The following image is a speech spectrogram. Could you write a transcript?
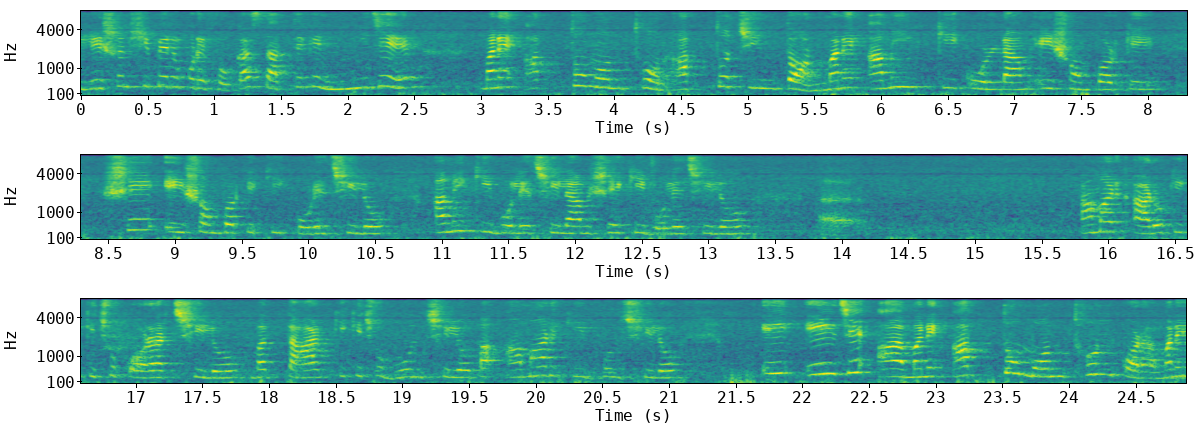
রিলেশনশিপের উপরে ফোকাস তার থেকে নিজের মানে আত্মমন্থন, আত্মচিন্তন মানে আমি কি করলাম, এই সম্পর্কে, সে এই সম্পর্কে কি করেছিল, আমি কি বলেছিলাম, সে কি বলেছিল আমার আরও কি কিছু করার ছিল বা তার কি কিছু ভুল ছিল বা আমার কি ভুল ছিল? এই এই যে মানে আত্মমন্থন করা মানে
